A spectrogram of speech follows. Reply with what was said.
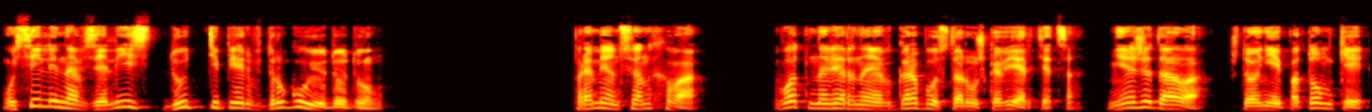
усиленно взялись дуть теперь в другую дуду. Про Мён Сюанхва. Вот, наверное, в гробу старушка вертится. Не ожидала, что о ней потомки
